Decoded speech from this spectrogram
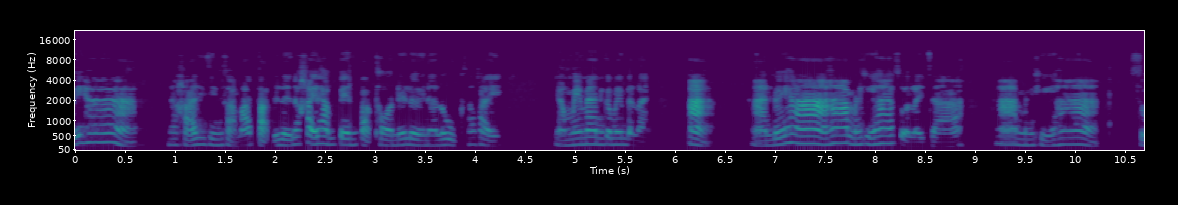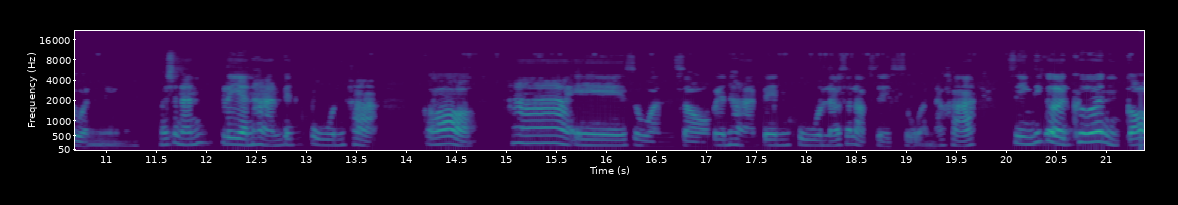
ด้วย 5 นะคะ จริงๆ สามารถตัดได้เลย ถ้าใครทำเป็นตัดทอนได้เลยนะลูก ถ้าใครยังไม่แม่นก็ไม่เป็นไร อะ หารด้วย5 5มันคือ5ส่วนอะไรจ๊ะ5มันคือ5ส่วนหนึ่งเพราะฉะนั้นเปลี่ยนหารเป็นคูณค่ะ ก็ 5a ส่วน 2 เป็นหารเป็นคูณแล้วสลับเศษส่วนนะคะ สิ่งที่เกิดขึ้นก็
